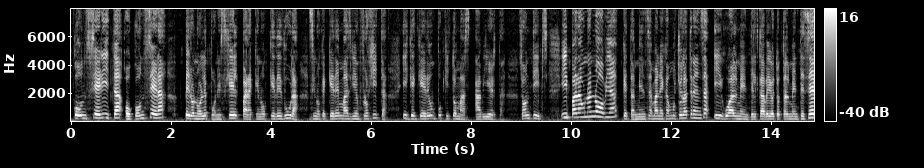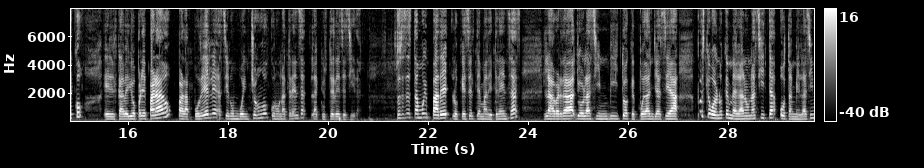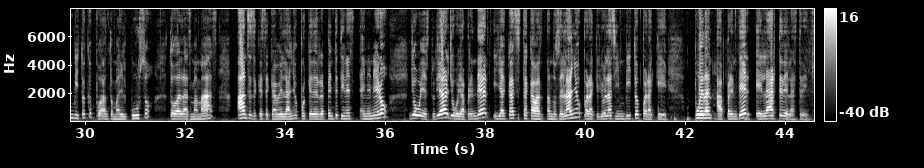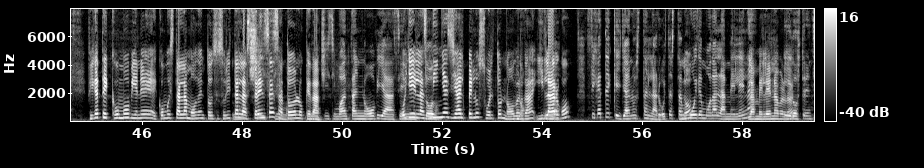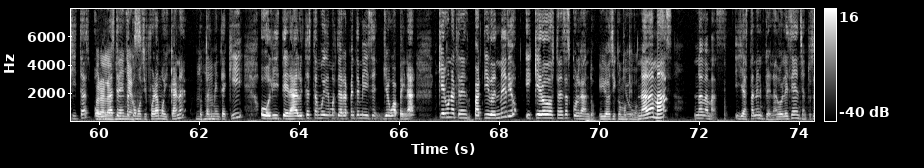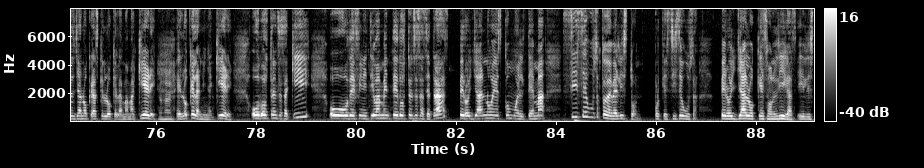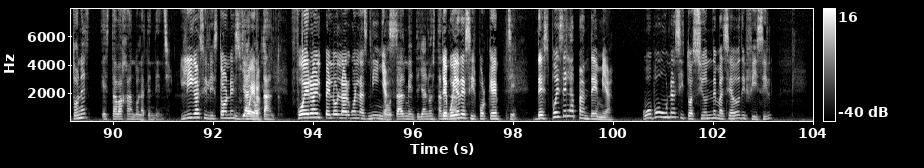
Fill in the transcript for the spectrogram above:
con cerita o con cera, pero no le pones gel para que no quede dura, sino que quede más bien flojita y que quede un poquito más abierta. Son tips. Y para una novia, que también se maneja mucho la trenza, igualmente el cabello totalmente seco, el cabello preparado para poderle hacer un buen chongo con una trenza, la que ustedes decidan. Entonces está muy padre lo que es el tema de trenzas. La verdad, yo las invito a que puedan, ya sea, pues qué bueno que me hagan una cita, o también las invito a que puedan tomar el curso, todas las mamás, antes de que se acabe el año, porque de repente tienes en enero, yo voy a estudiar, yo voy a aprender, y ya casi está acabándose el año, para que yo las invito para que puedan aprender el arte de las trenzas. Fíjate cómo viene, cómo está la moda entonces. Ahorita las trenzas a todo lo que da. Muchísimo, hasta novias. Oye, en las niñas ya el pelo suelto no, ¿verdad? ¿Y largo? Fíjate que ya no es tan largo. Ahorita está muy de moda la melena. La melena, ¿verdad? Y dos trencitas. o una trenza como si fuera moicana, totalmente aquí. O literal, ahorita está muy de moda. De repente me dicen, llego a peinar, quiero una trenza partido en medio y quiero dos trenzas colgando. Y yo así como que, nada más nada más. Y ya están en plena adolescencia. Entonces ya no creas que es lo que la mamá quiere, es lo que la niña quiere. O dos trenzas aquí, o definitivamente dos trenzas hacia atrás, pero ya no es como el tema. Sí se usa todavía el listón, porque sí se usa, pero ya lo que son ligas y listones está bajando la tendencia. Ligas y listones ya fuera. no tanto. Fuera el pelo largo en las niñas. Totalmente, ya no están. Te voy a decir por qué. Sí. Después de la pandemia, hubo una situación demasiado difícil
